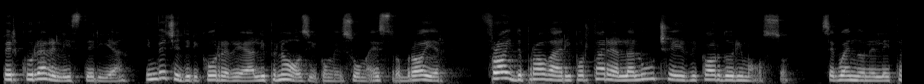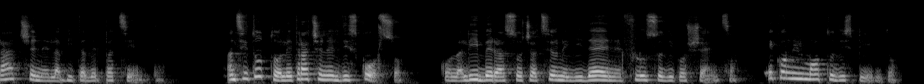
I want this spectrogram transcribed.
Per curare l'isteria, invece di ricorrere all'ipnosi come il suo maestro Breuer, Freud prova a riportare alla luce il ricordo rimosso, seguendone le tracce nella vita del paziente. Anzitutto le tracce nel discorso, con la libera associazione di idee nel flusso di coscienza e con il motto di spirito.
